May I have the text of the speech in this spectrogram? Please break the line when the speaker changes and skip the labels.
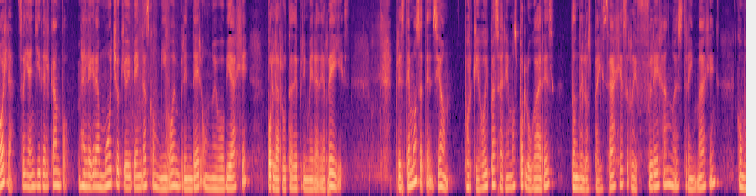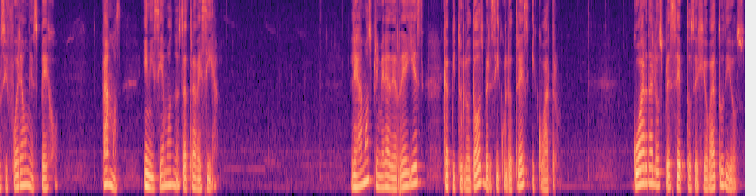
Hola, soy Angie del Campo. Me alegra mucho que hoy vengas conmigo a emprender un nuevo viaje por la ruta de Primera de Reyes. Prestemos atención, porque hoy pasaremos por lugares donde los paisajes reflejan nuestra imagen como si fuera un espejo. Vamos, iniciemos nuestra travesía. Leamos Primera de Reyes, capítulo 2, versículo 3 y 4. Guarda los preceptos de Jehová tu Dios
